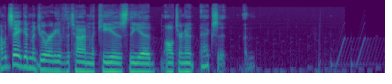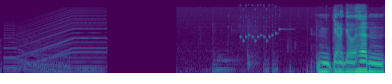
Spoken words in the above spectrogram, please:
I would say a good majority of the time the key is the uh, alternate exit. I'm gonna go ahead and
